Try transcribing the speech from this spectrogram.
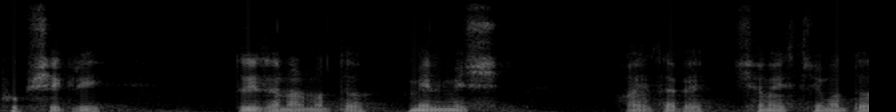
খুব শীঘ্রই দুইজনের মধ্যে মিলমিশ হয়ে যাবে। স্বামী স্ত্রীর মধ্যে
